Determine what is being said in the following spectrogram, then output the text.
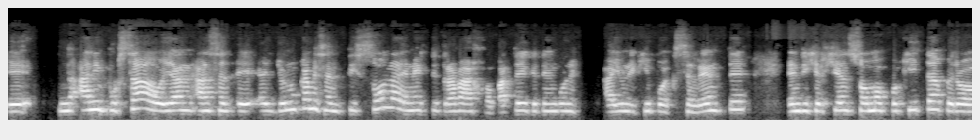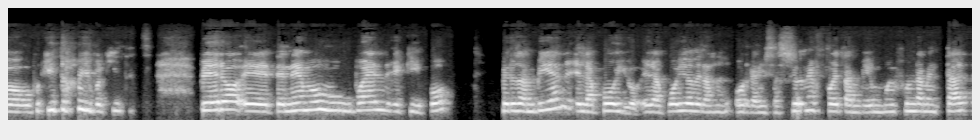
eh, han impulsado y han, eh, yo nunca me sentí sola en este trabajo, aparte de que tengo hay un equipo excelente. En Digergen somos poquitas, pero poquitos y poquitas, pero tenemos un buen equipo pero también el apoyo, el apoyo de las organizaciones fue también muy fundamental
